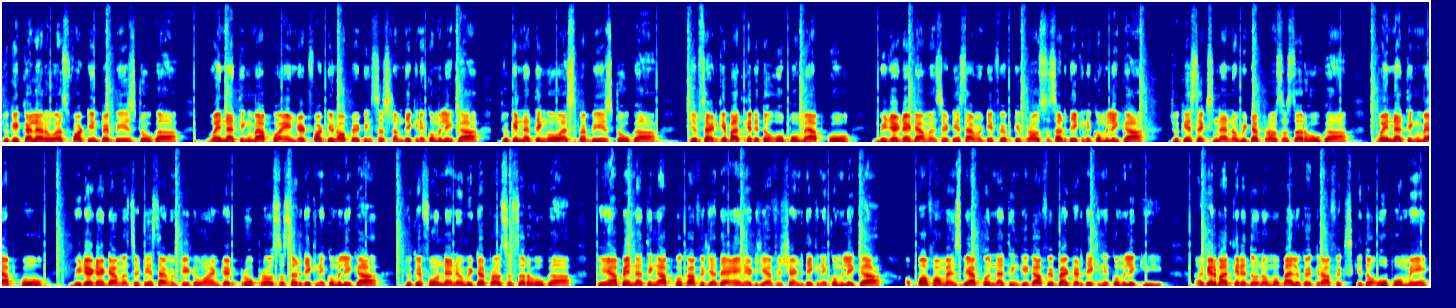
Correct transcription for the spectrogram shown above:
जो कि कलर ओएस 14 पे बेस्ड होगा। वही नथिंग में आपको एंड्रॉइड 14 ऑपरेटिंग सिस्टम देखने को मिलेगा, जो कि नथिंग ओएस पे बेस्ड होगा। चिपसेट की बात करें तो ओप्पो में आपको media Dimensity seventy fifty processor देखने को मिलेगा, जो कि सिक्स नैनोमीटर प्रोसेसर होगा। वही नथिंग में आपको media Dimensity seventy two hundred pro processor देखने को मिलेगा, जो कि फोर नैनोमीटर प्रोसेसर होगा। तो यहाँ पे नथिंग आपको काफ़ी ज़्यादा एनर्जी एफिशिएंट देखने को मिलेगा, और परफॉर्मेंस भी आपको नथिंग की काफ़ी बेटर देखने को मिलेगी। अगर बात करें दोनों मोबाइलों के ग्राफिक्स की तो ओपो में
